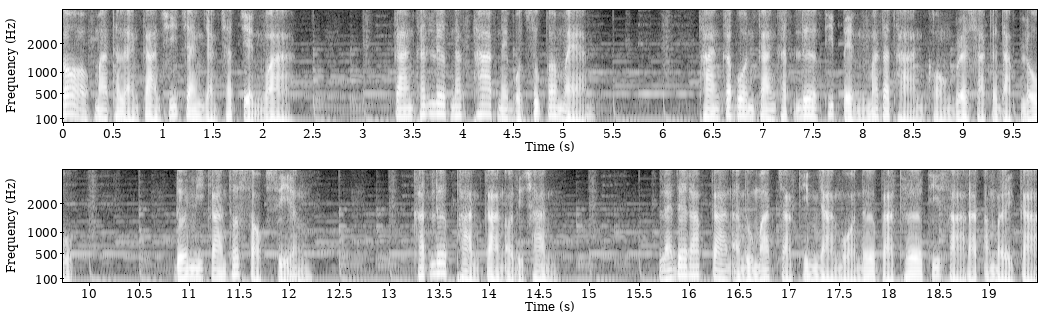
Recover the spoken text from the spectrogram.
ก็ออกมาแถลงการชี้แจงอย่างชัดเจนว่า การคัดเลือกนักพากในบทซูเปอร์แมนทางกระบวนการคัดเลือกที่เป็นมาตรฐานของบริษัทระดับโลก โดยมีการทดสอบเสียง คัดเลือกผ่านการออดิชั่น และได้รับการอนุมัติจากทีมงานวอร์เนอร์บราเธอร์ที่สหรัฐอเมริกา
